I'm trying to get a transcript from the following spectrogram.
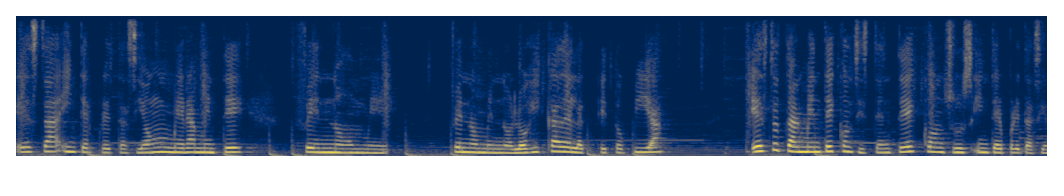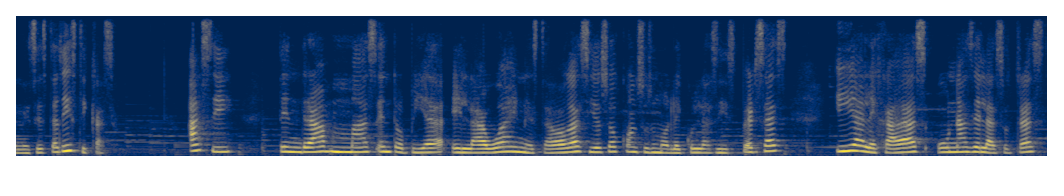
esta interpretación meramente fenomenológica de la etopía es totalmente consistente con sus interpretaciones estadísticas. Así, tendrá más entropía el agua en estado gaseoso con sus moléculas dispersas y alejadas unas de las otras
